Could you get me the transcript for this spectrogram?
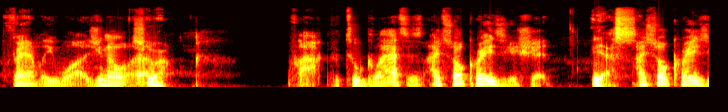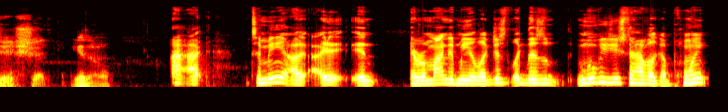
family was. You know. Uh, sure. Uh, fuck the two glasses. I saw crazy shit. Yes. I saw crazy shit. You know. I, I to me, I, I it, it reminded me of like just like there's movies used to have like a point.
